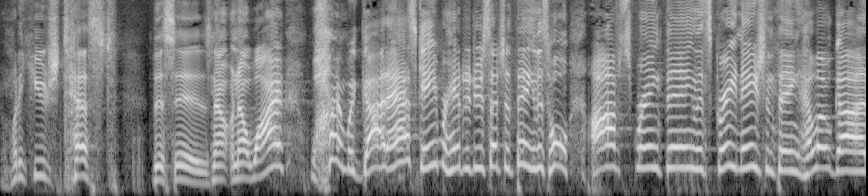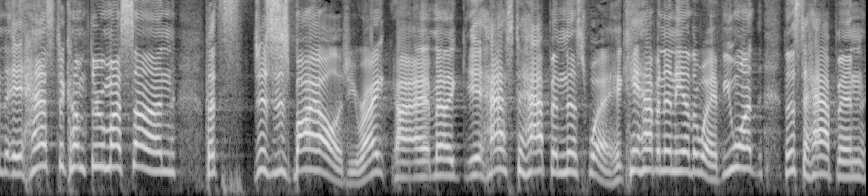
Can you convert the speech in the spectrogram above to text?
And what a huge test this is. Now, now why, why would God ask Abraham to do such a thing? This whole offspring thing, this great nation thing, hello, God, it has to come through my son. That's just this biology, right? I, I, like, it has to happen this way. It can't happen any other way. If you want this to happen,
